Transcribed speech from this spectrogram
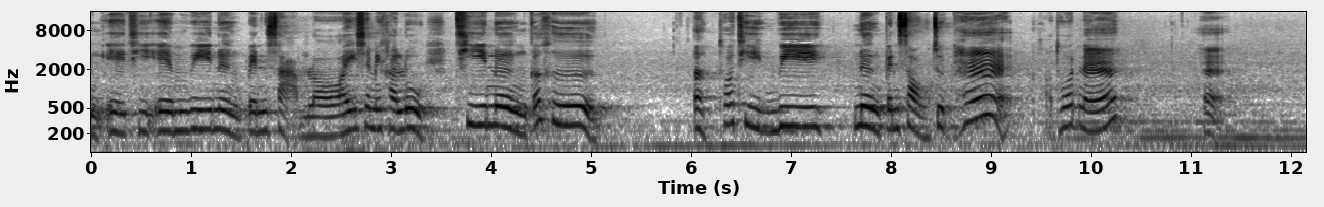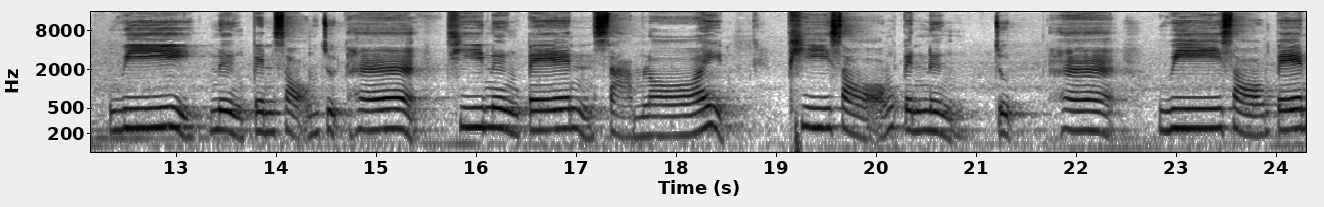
1 atm v 1เป็น 300 ใช่ไหมคะลูก t 1ก็คืออะโทษที v 1เป็น 2.5 ขอโทษนะอะ v 1 เป็น 2.5 t 1 เป็น 300 p 2 เป็น 1.5 v 2 เป็น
